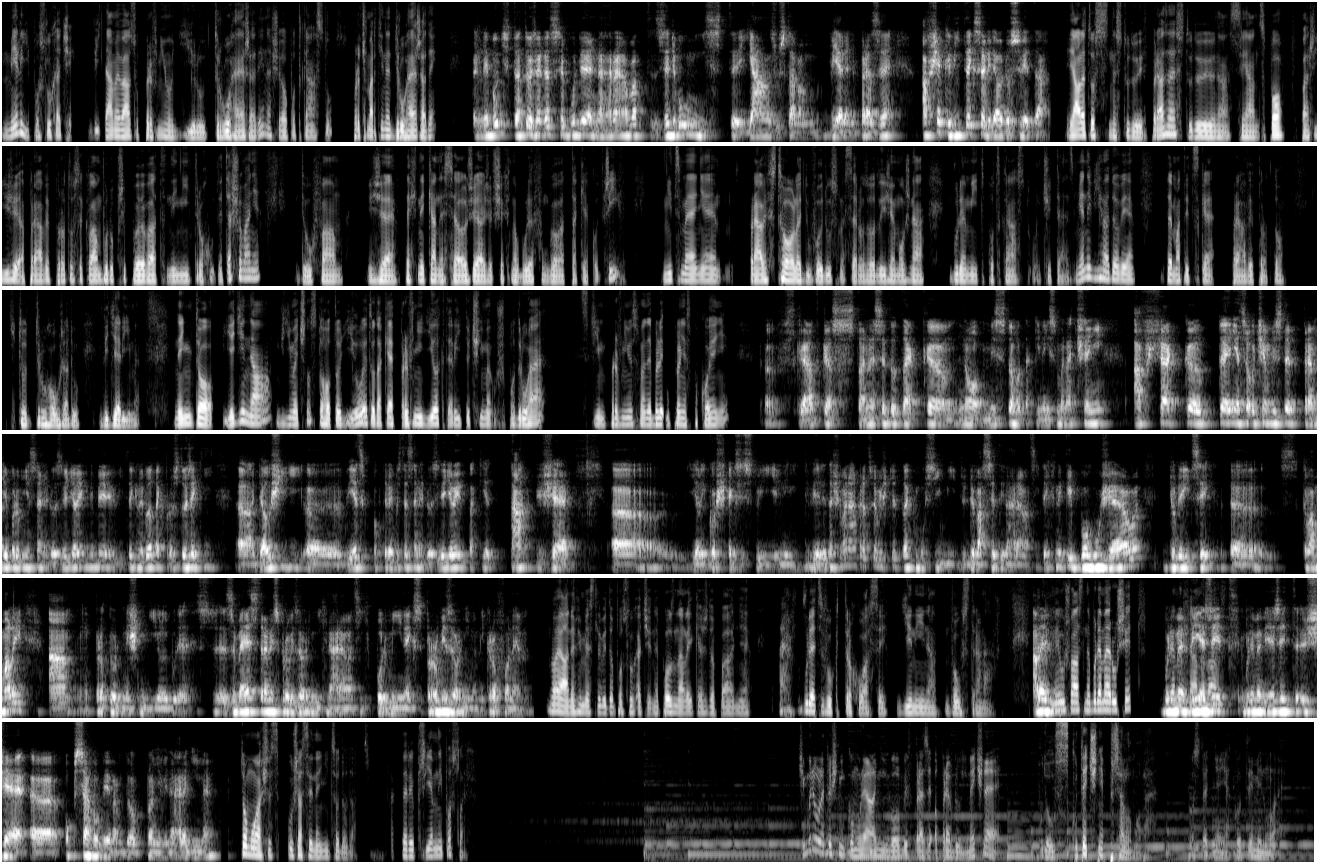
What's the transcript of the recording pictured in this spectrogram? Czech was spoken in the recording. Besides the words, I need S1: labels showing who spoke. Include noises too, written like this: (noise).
S1: Milí posluchači, vítáme vás u prvního dílu druhé řady našeho podcastu. Proč, Martine, druhé řady?
S2: Neboť tato řada se bude nahrávat ze dvou míst. Já zůstávám v jeden Praze, avšak Vítek se vydal do světa.
S1: Já letos nestuduji v Praze, studuji na Sciences Po v Paříži a právě proto se k vám budu připojovat nyní trochu detašovaně. Doufám, že technika neselže a že všechno bude fungovat tak jako dřív. Nicméně právě z tohohle důvodu jsme se rozhodli, že možná bude mít podcast určité změny výhledově, tematické, právě proto tuto druhou řadu vydělíme. Není to jediná výjimečnost tohoto dílu, je to také první díl, který točíme už po druhé. S tím prvním jsme nebyli úplně spokojeni.
S2: Zkrátka stane se to tak, no my z toho taky nejsme nadšení, Avšak eh, to je něco, o čem byste pravděpodobně se nedozvěděli, kdyby Vítek nebyl tak prostořeký. Další eh, věc, o které byste se nedozvěděli, tak je ta, že jelikož existují nyní dvě detašovaná pracoviště, tak musí být dva sety nahrávací techniky. Bohužel dodejci e, zklamali a proto dnešní díl bude z, z mé strany z provizorních nahrávacích podmínek s provizorním mikrofonem.
S1: No já nevím, jestli by to posluchači nepoznali, každopádně (laughs) bude zvuk trochu asi jiný na dvou stranách. Ale tak my už vás nebudeme rušit,
S2: Budeme věřit, budeme věřit, že uh, obsahově vám to plně vynahradíme.
S1: Tomu až, už asi není co dodat. Tak tedy příjemný poslech.
S3: Čím budou letošní komunální volby v Praze opravdu výjimečné?
S1: Budou skutečně přelomové.
S3: Ostatně jako ty minulé.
